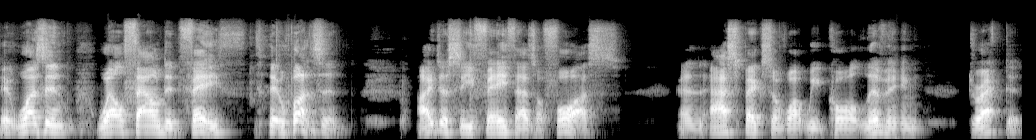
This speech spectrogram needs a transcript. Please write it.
it wasn't well founded faith. It wasn't. I just see faith as a force and aspects of what we call living directed.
